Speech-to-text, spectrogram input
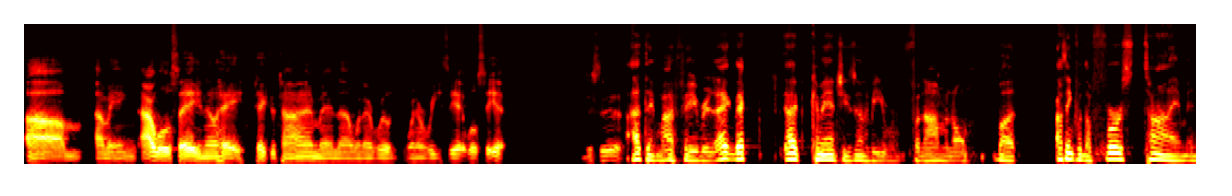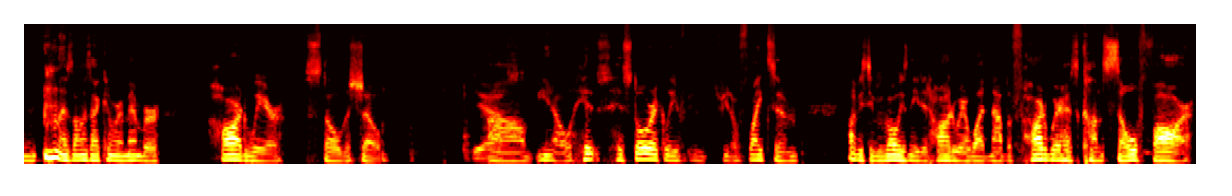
um, I mean, I will say, you know, hey, take your time, and uh, whenever we whenever we see it, we'll see it. just it. I think my favorite that that, that Comanche is going to be phenomenal. But I think for the first time, and as long as I can remember, hardware stole the show. Yeah. Um, you know, his historically, you know, flight sim. Obviously, we've always needed hardware, and whatnot, but hardware has come so far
